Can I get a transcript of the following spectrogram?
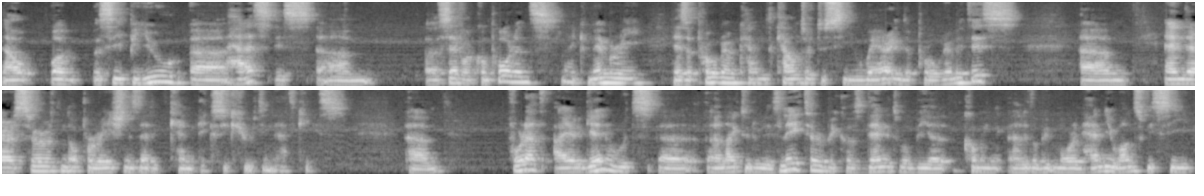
Now, what the CPU uh, has is um, uh, several components like memory. There's a program count counter to see where in the program it is. Um, and there are certain operations that it can execute in that case. Um, for that, I again would uh, uh, like to do this later because then it will be uh, coming a little bit more in handy once we see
